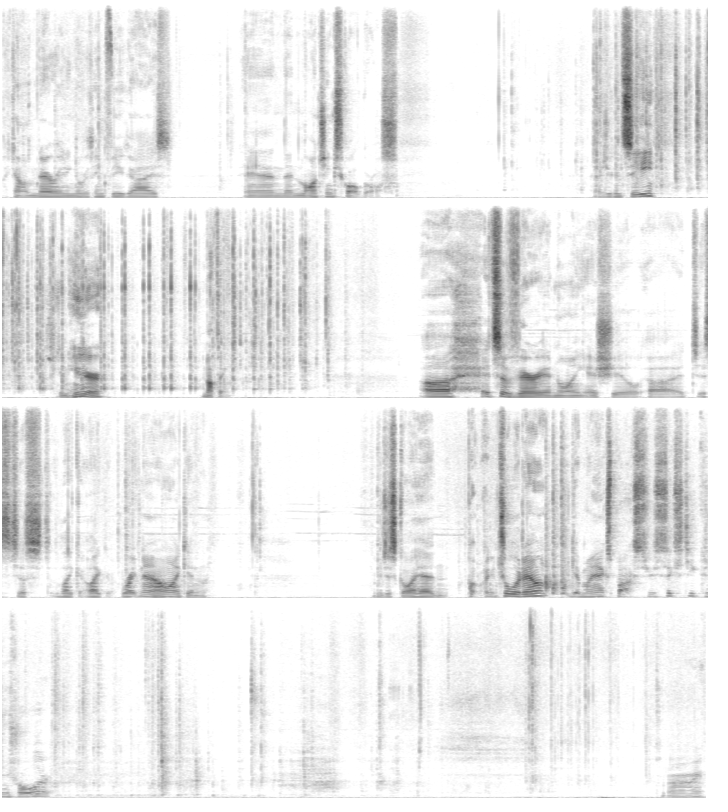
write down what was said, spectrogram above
Like I'm narrating everything for you guys, and then launching Skullgirls. As you can see, as you can hear, nothing. Uh, it's a very annoying issue. Uh, it's just like like right now I can let me just go ahead and put my controller down, get my Xbox 360 controller. Alright,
